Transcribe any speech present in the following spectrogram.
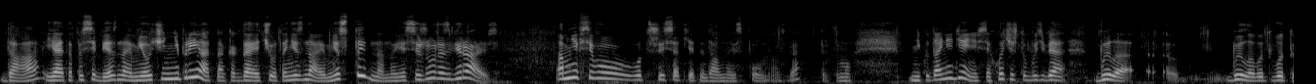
Да, я это по себе знаю. Мне очень неприятно, когда я чего-то не знаю. Мне стыдно, но я сижу, разбираюсь. А мне всего вот 60 лет недавно исполнилось, да? Поэтому никуда не денешься. Хочешь, чтобы у тебя было, э, было вот, вот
